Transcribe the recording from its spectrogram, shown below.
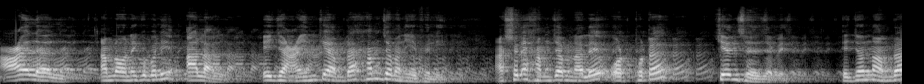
আলাল, আমরা অনেকে বলি আলাল। এই যে আইনকে আমরা হামজা বানিয়ে ফেলি। আসলে হামজা বানালে অর্থটা চেঞ্জ হয়ে যাবে। এই জন্য আমরা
